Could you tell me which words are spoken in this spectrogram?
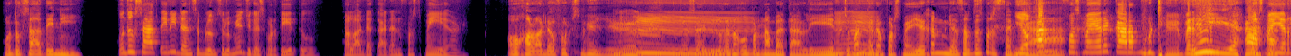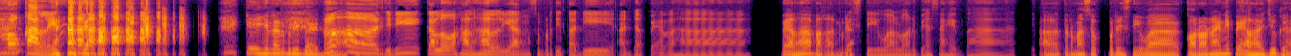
Untuk saat ini. Untuk saat ini dan sebelum-sebelumnya juga seperti itu. Kalau ada keadaan force mayor. Oh kalau ada force mayor. Mm. Enggak, saya dulu kan aku pernah batalin. Cuman Mm-mm. gak ada force mayor kan nggak 100% Ya Kak. kan force mayornya karepmu dhewe versi Iya. force mayor lokal ya. Keinginan pribadi. Heeh, jadi kalau hal-hal yang seperti tadi ada PLH, PLH apa kan peristiwa luar biasa hebat. gitu. Eh, termasuk peristiwa corona ini PLH juga.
